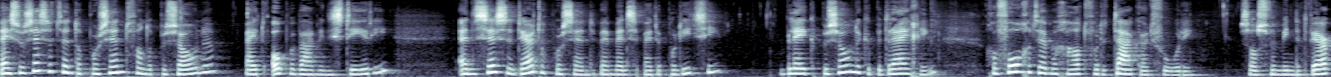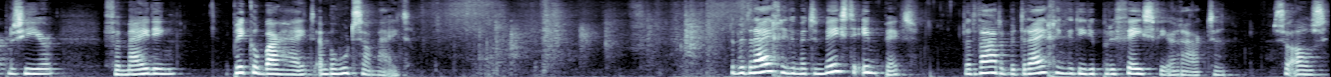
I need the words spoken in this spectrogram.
Bij zo'n 26% van de personen bij het Openbaar Ministerie en 36% bij mensen bij de politie bleek persoonlijke bedreiging gevolgen te hebben gehad voor de taakuitvoering, zoals verminderd werkplezier, vermijding, prikkelbaarheid en behoedzaamheid. De bedreigingen met de meeste impact, dat waren bedreigingen die de privésfeer raakten, zoals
